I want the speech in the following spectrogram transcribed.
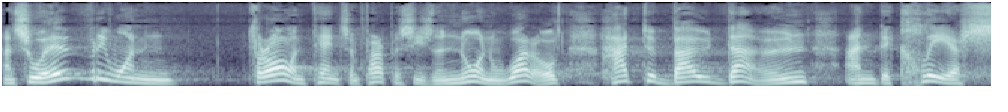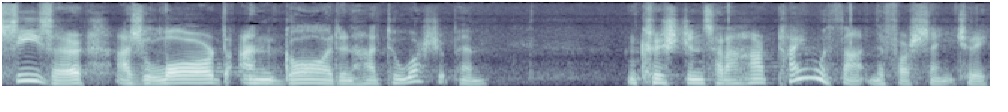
And so everyone, for all intents and purposes, in the known world had to bow down and declare Caesar as Lord and God and had to worship him. And Christians had a hard time with that in the first century.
